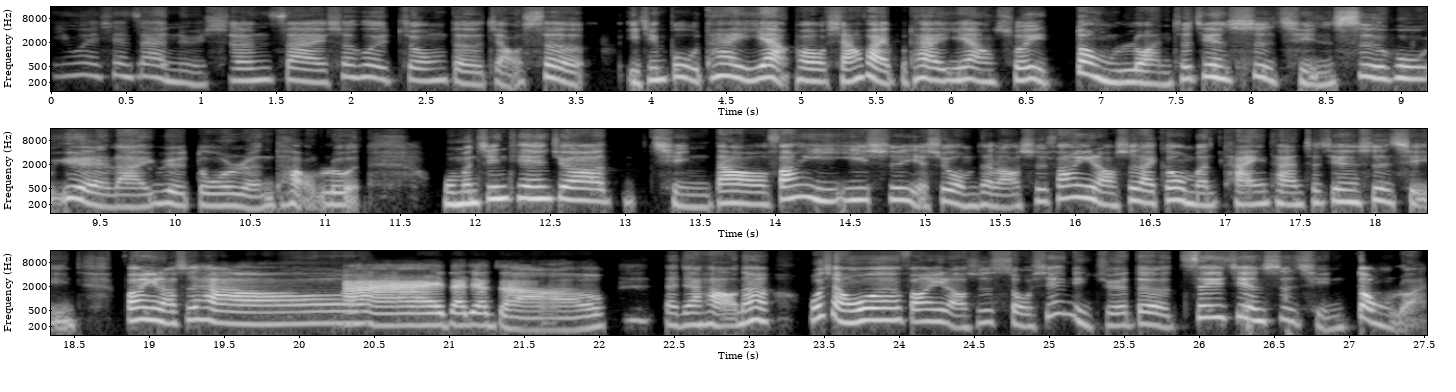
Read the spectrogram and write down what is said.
因为现在女生在社会中的角色已经不太一样，然后想法也不太一样，所以冻卵这件事情似乎越来越多人讨论。我们今天就要请到方怡医师，也是我们的老师，方怡老师来跟我们谈一谈这件事情。方怡老师好，嗨，大家早，大家好。那我想问问方怡老师，首先你觉得这件事情冻卵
